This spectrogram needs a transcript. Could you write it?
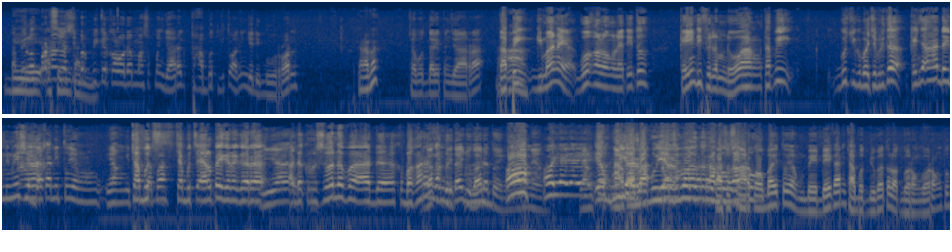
tapi lu pernah nggak sih berpikir kalau udah masuk penjara cabut gitu anjing jadi buron Kenapa? cabut dari penjara Tapi Ah. gimana ya? Gue kalau ngeliat itu kayaknya di film doang. Tapi gue juga baca berita kayaknya ada di Indonesia. ada kan itu yang yang itu cabut siapa cabut CLP gara-gara Iya. ada kerusuhan apa ada kebakaran Enggak kan gitu. beritanya juga ada tuh yang Oh, yang oh iya iya iya. yang Yang buyar narkoba. buyar Iya, semua iya, ke iya. kasus narkoba itu yang BD kan cabut juga tuh lewat gorong-gorong tuh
